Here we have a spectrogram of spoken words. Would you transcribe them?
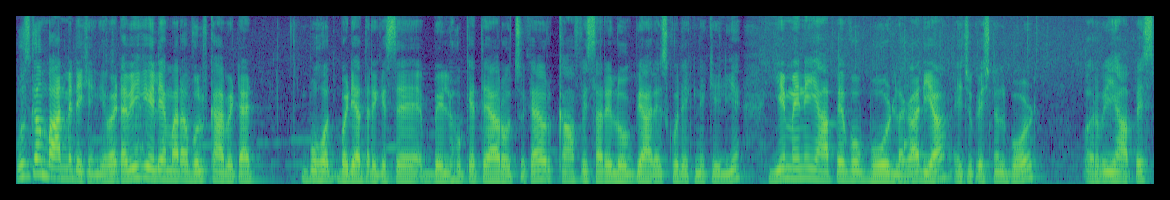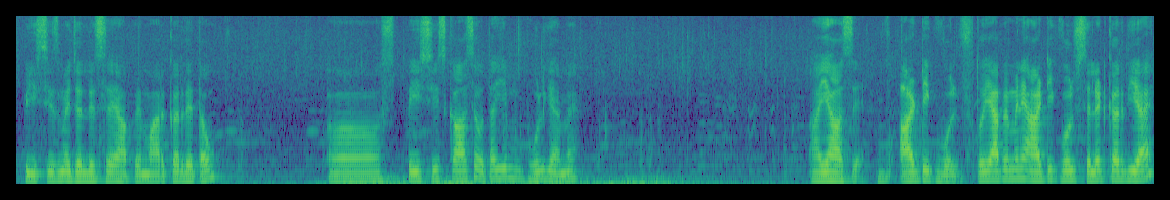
उसका हम बाद में देखेंगे बट अभी के लिए हमारा वुल्फ का हैबिटेट बहुत बढ़िया तरीके से बिल्ड होकर तैयार हो चुका है और काफ़ी सारे लोग भी आ रहे हैं इसको देखने के लिए। ये मैंने यहाँ पे वो बोर्ड लगा दिया एजुकेशनल बोर्ड और अभी यहाँ पे स्पीसीज़ में जल्दी से यहाँ पे मार्क कर देता हूँ। स्पीसीज़ कहाँ से होता है? ये भूल गया मैं। हाँ यहाँ से आर्टिक वुल्फ तो यहाँ पे मैंने आर्टिक वुल्फ सेलेक्ट कर दिया है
